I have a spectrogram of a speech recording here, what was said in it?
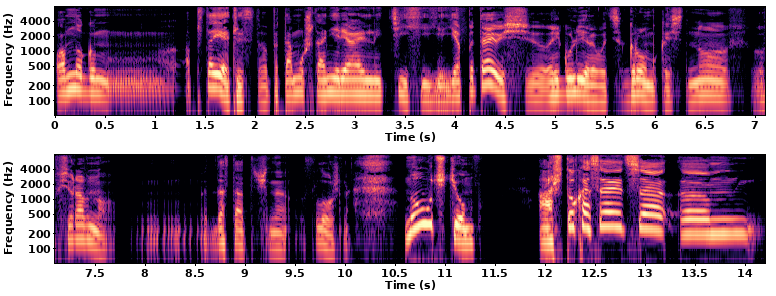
во многом обстоятельства, потому что они реально тихие. Я пытаюсь регулировать громкость, но все равно это достаточно сложно. Но учтем. А что касается эм,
